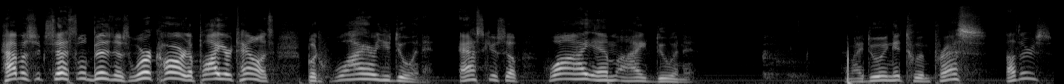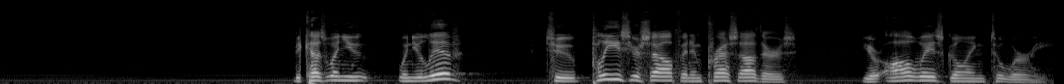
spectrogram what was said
Have a successful business. Work hard. Apply your talents. But why are you doing it? Ask yourself, why am I doing it? Am I doing it to impress others? Because when you, when you live to please yourself and impress others, you're always going to worry.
